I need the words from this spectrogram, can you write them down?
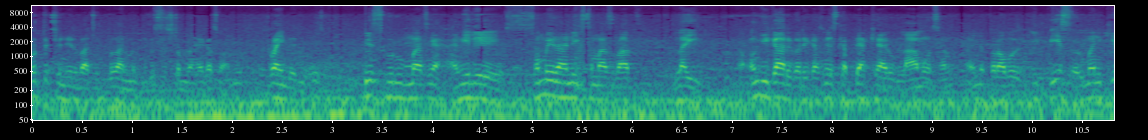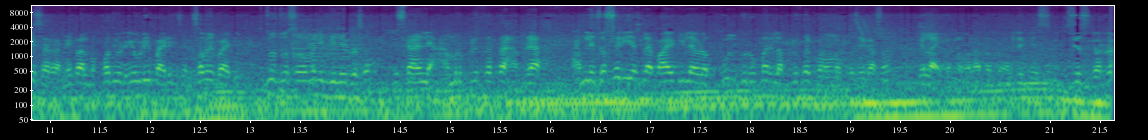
प्रत्यक्ष निर्वाचित प्रधानमन्त्रीको सिस्टम राखेका छौँ हामी प्राइमेरी देशको रूपमा चाहिँ हामीले संवैधानिक समाजवादलाई अङ्गीकार गरेका छौँ यसका व्याख्याहरू लामो छन् होइन? तर अब यी देशहरूमा नि के छ र नेपालमा कतिवटा एउटै पार्टी छैन सबै पार्टी जो जोसँग पनि मिलेको छ त्यस कारणले हाम्रो पृथकता हाम्रा हामीले जसरी यसलाई पार्टीलाई एउटा पुलको रूपमा यसलाई पृथक बनाउन खोजेका छौँ त्यसलाई हेर्नु होला तपाईँहरूले। विशेष गरेर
